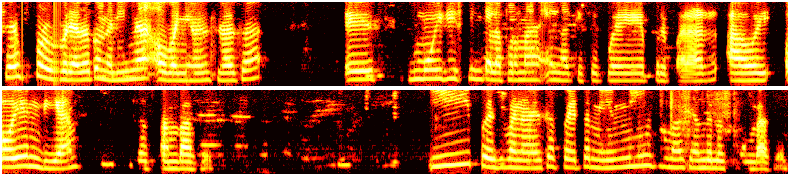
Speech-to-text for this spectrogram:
sea espolvoreado con harina o bañado en salsa, es muy distinta la forma en la que se puede preparar hoy, hoy en día los pambazos. Y pues bueno, esa fue también mi información de los pambazos.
